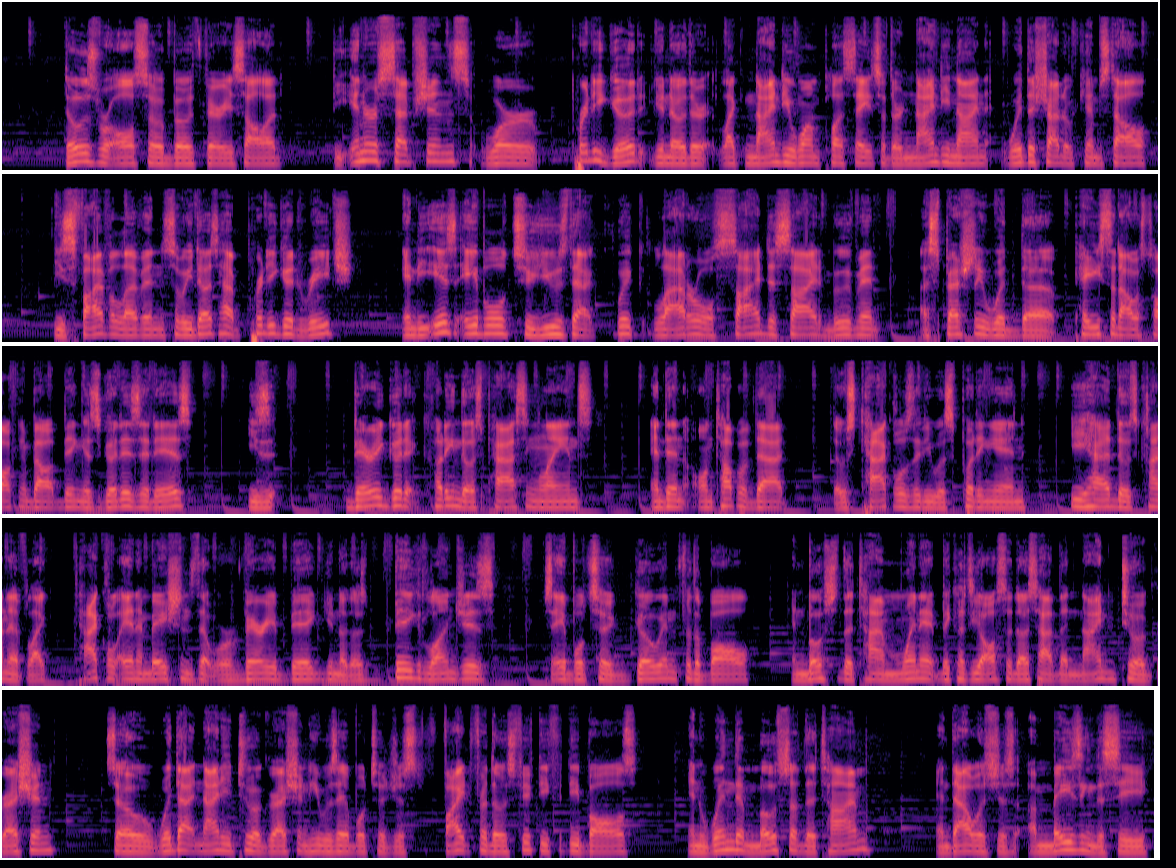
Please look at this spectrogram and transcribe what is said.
those were also both very solid. The interceptions were pretty good. You know, they're like 91 plus 8, so they're 99 with the Shadow chem style. He's 5'11", so he does have pretty good reach, and he is able to use that quick lateral side-to-side movement, especially with the pace that I was talking about being as good as it is. He's very good at cutting those passing lanes, and then on top of that, those tackles that he was putting in, He had those kind of like tackle animations that were very big, you know, those big lunges, was able to go in for the ball and most of the time win it because he also does have the 92 aggression. So with that 92 aggression, he was able to just fight for those 50-50 balls and win them most of the time. And that was just amazing to see.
